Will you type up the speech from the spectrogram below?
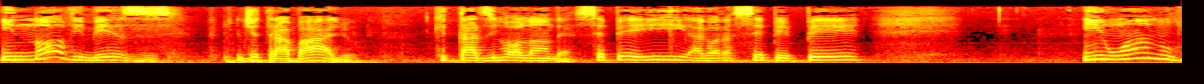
Em nove meses de trabalho, que está desenrolando é CPI, agora CPP. Em um ano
